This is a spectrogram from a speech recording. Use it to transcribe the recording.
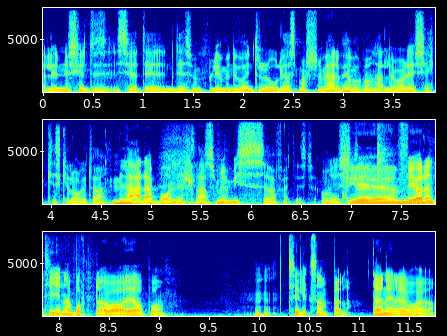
eller nu ska jag inte säga att det är det som är problemet, men det var inte den roligaste matchen vi hade på hemmaplan heller, det var det tjeckiska laget va? Mlada Boleslav. Som jag missade faktiskt. Och, Just det. ehm, Fiorentina borta var jag på. Mhm. Till exempel. Där nere var jag.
